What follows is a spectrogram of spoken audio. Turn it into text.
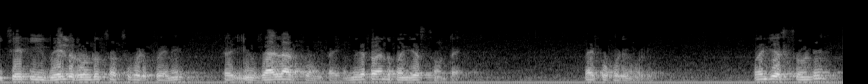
ఈ చేతి ఈ వేళ్ళు రెండు చచ్చుపడిపోయినాయి. ఇవి వేళ్ళాడుతూ ఉంటాయి. మిగతా పనిచేస్తూ ఉంటాయి. లేకపోవడం కూడా పనిచేస్తూ ఉంటే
